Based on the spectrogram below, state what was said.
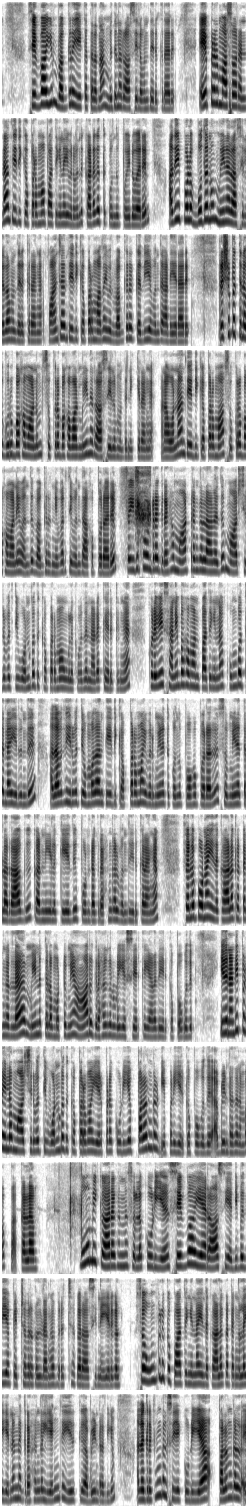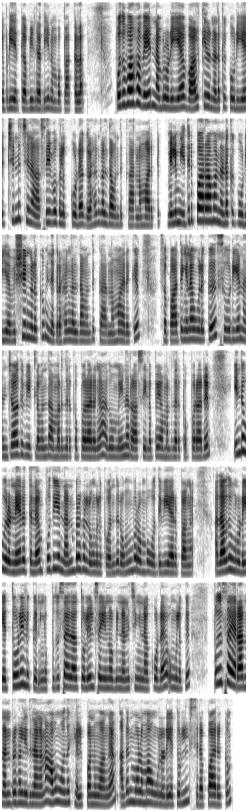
செவ்வாயும் வக்ர இயக்கத்தில் தான் மிதுன ராசியில் வந்து இருக்கிறாரு. ஏப்ரல் மாதம் ரெண்டாம் தேதிக்கு அப்புறமா பார்த்தீங்கன்னா இவர் வந்து கடகத்துக்கு வந்து போயிடுவார். அதே போல் புதனும் மீன ராசியில் தான் வந்து இருக்கிறாங்க. பாஞ்சாம் தேதிக்கு அப்புறமா தான் இவர் வக்ர கதியை வந்து அடையிறாரு. ரிஷபத்தில் குரு பகவானும் சுக்கர பகவான் மீன ராசியிலும் வந்து நிற்கிறாங்க ஆனால் ஒன்றாம் தேதிக்கு அப்புறமா சுக்கர பகவானே வந்து வக்ர நிவர்த்தி வந்து ஆக போகிறாரு ஸோ இது போன்ற கிரக மாற்றங்களானது மார்ச் இருபத்தி ஒன்பதுக்கு அப்புறமா உங்களுக்கு வந்து நடக்க இருக்குங்க. கூடவே சனி பகவான் பார்த்தீங்கன்னா கும்பத்தில் இருந்து அதாவது இருபத்தி ஒன்பதாம் தேதிக்கு அப்புறமா இவர் மீனத்துக்கு வந்து போக போகிறாரு ஸோ மீனத்தில் ராகு கண்ணியில் கேது போன்ற கிரகங்கள் வந்து இருக்கிறாங்க. சொல்லப்போனால் இந்த காலகட்டங்களில் மீனத்தில் மட்டுமே ஆறு கிரகங்களுடைய சேர்க்கையானது இருக்க போகுது. இதன் அடிப்படையில் மார்ச் இருபத்தி ஒன்பதுக்கு அப்புறமா ஏற்படக்கூடிய பலன்கள் எப்படி இருக்க போகுது அப்படின்றத நம்ம பார்க்கலாம். பூமி காரகன்னு சொல்லக்கூடிய செவ்வாய ராசி அதிபதியாக பெற்றவர்கள் தாங்க விருச்சக ராசி நேயர்கள். ஸோ உங்களுக்கு பார்த்தீங்கன்னா இந்த காலகட்டங்களில் என்னென்ன கிரகங்கள் எங்கே இருக்குது அப்படின்றதையும் அந்த கிரகங்கள் செய்யக்கூடிய பலன்கள் எப்படி இருக்குது அப்படின்றதையும் நம்ம பார்க்கலாம். பொதுவாகவே நம்மளுடைய வாழ்க்கையில் நடக்கக்கூடிய சின்ன சின்ன அசைவுகளுக்கு கூட கிரகங்கள் தான் வந்து காரணமாக இருக்குது மேலும் எதிர்பாராமல் நடக்கக்கூடிய விஷயங்களுக்கும் இந்த கிரகங்கள் தான் வந்து காரணமாக இருக்குது ஸோ பார்த்தீங்கன்னா உங்களுக்கு சூரியன் அஞ்சாவது வீட்டில் வந்து அமர்ந்திருக்க போகிறாருங்க அதுவும் மீன ராசியில் போய் அமர்ந்திருக்க போகிறாரு இந்த ஒரு நேரத்தில் புதிய நண்பர்கள் உங்களுக்கு வந்து ரொம்ப ரொம்ப உதவியாக இருப்பாங்க. அதாவது உங்களுடைய தொழிலுக்கு நீங்கள் புதுசாக ஏதாவது தொழில் செய்யணும் அப்படின்னு நினச்சிங்கன்னா கூட உங்களுக்கு புதுசாக யாராவது நண்பர்கள் இருந்தாங்கன்னா அவங்க வந்து ஹெல்ப் பண்ணுவாங்க. அதன் மூலமாக உங்களுடைய தொழில் சிறப்பாக இருக்கும்.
